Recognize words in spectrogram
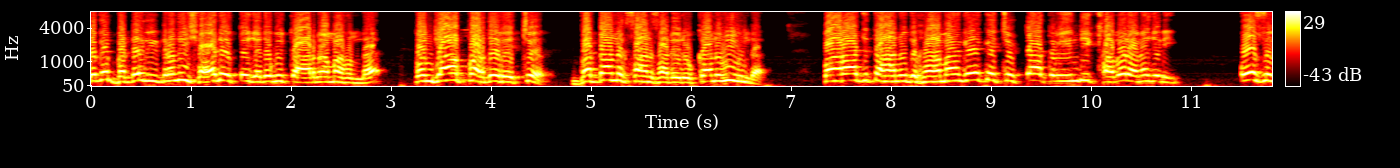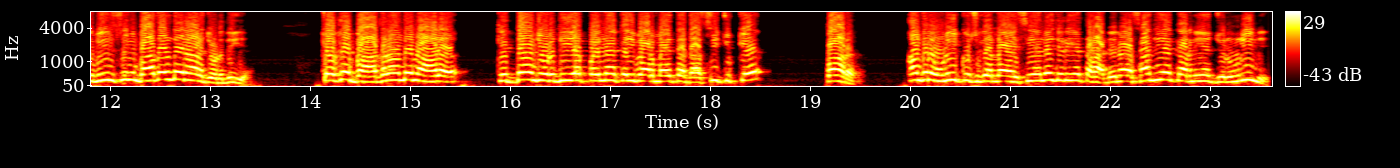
ਕਿਉਂਕਿ ਵੱਡੇ ਲੀਡਰਾਂ ਦੀ ਸ਼ਹਿ ਦੇ ਉੱਤੇ ਜਦੋਂ ਕੋਈ ਕਾਰਨਾਮਾ ਹੁੰਦਾ, ਪੰਜਾਬ ਭਰ ਦੇ ਵਿੱਚ ਵੱਡਾ ਨੁਕਸਾਨ ਸਾਡੇ ਲੋਕਾਂ ਨੂੰ ਹੀ ਹੁੰਦਾ। ਪਰ ਅੱਜ ਤੁਹਾਨੂੰ ਦਿਖਾਵਾਂਗੇ ਕਿ ਚਿੱਟਾ ਕਵੀਨ ਦੀ ਖਬਰ ਹੈ ਨਾ ਜਿਹੜੀ, ਉਹ ਸੁਖਬੀਰ ਸਿੰਘ ਬਾਦਲ ਦੇ ਨਾਲ ਜੁੜਦੀ ਹੈ। ਕਿਉਂਕਿ ਬਾਦਲਾਂ ਦੇ ਨਾਲ ਕਿੱਦਾਂ ਜੁੜਦੀ ਆ, ਪਹਿਲਾਂ ਕਈ ਵਾਰ ਮੈਂ ਤਾਂ ਦੱਸ ਹੀ ਚੁੱਕਿਆ, ਪਰ ਅੰਦਰੂਨੀ ਕੁਝ ਗੱਲਾਂ ਐਸੀਆਂ ਨੇ ਜਿਹੜੀਆਂ ਤੁਹਾਡੇ ਨਾਲ ਸਾਂਝੀਆਂ ਕਰਨੀਆਂ ਜ਼ਰੂਰੀ ਨੇ।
